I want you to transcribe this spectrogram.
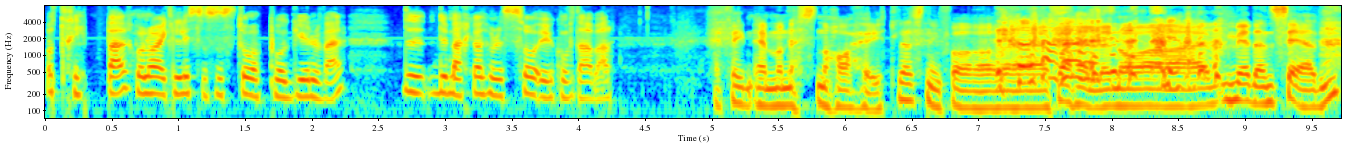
og tripper. Hun har ikke lyst til å stå på gulvet. Du, du merker at hun er så ukomfortabel. Jeg, fikk, jeg må nesten ha høytlesning for, eh, for Helle nå eh, med den scenen.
